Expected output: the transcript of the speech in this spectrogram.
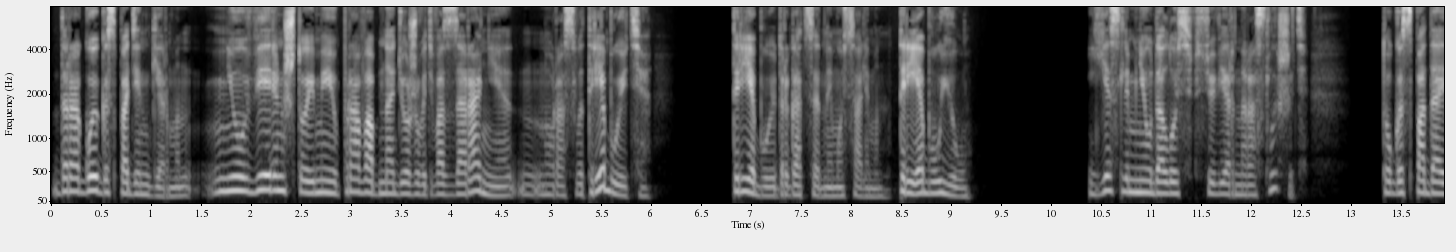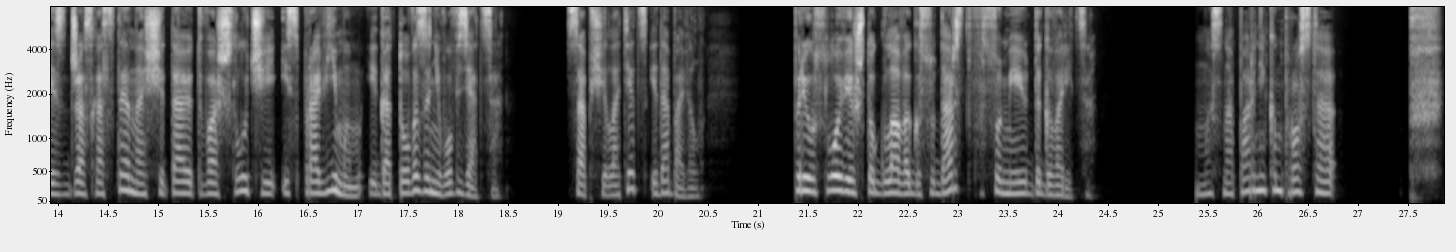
«Дорогой господин Герман, не уверен, что имею право обнадеживать вас заранее, но раз вы требуете...» Требую, драгоценный мой Салимон, требую. Если мне удалось все верно расслышать, то господа из Джаз-Хастена считают ваш случай исправимым и готовы за него взяться», — сообщил отец и добавил, «при условии, что главы государств сумеют договориться». Мы с напарником просто... Пф,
